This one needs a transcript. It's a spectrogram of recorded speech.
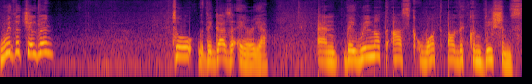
with the children to the Gaza area. And they will not ask what are the conditions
